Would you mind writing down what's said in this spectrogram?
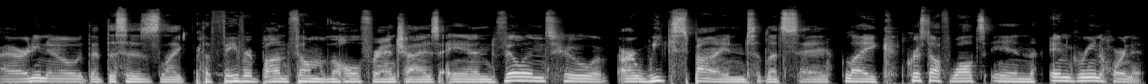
I already know that this is like the favorite Bond film of the whole franchise, and villains who are weak spined, let's say, like Christoph Waltz in in Green Hornet.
